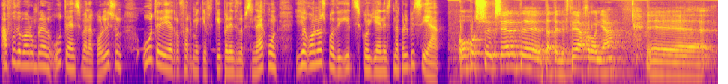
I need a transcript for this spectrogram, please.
αφού δεν μπορούν πλέον ούτε ένσημα να κολλήσουν, ούτε η ιατροφαρμακευτική περίθλιψη να έχουν, γεγονός που οδηγεί τις οικογένειες στην απελπισία. Όπως ξέρετε, τα τελευταία χρόνια. Ε,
